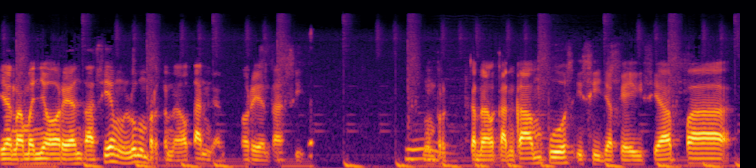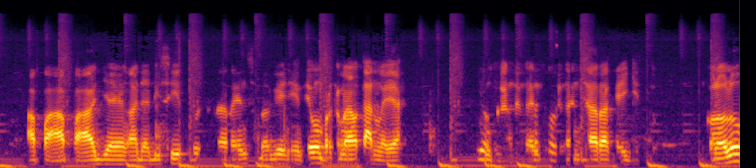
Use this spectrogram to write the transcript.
yang namanya orientasi yang lu memperkenalkan kan? Orientasi. Hmm. memperkenalkan kampus isinya kayak siapa apa-apa aja yang ada di situ dan lain sebagainya. Itu memperkenalkan lah ya. Yuk, bukan dengan betul. dengan cara kayak gitu. Kalau lu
